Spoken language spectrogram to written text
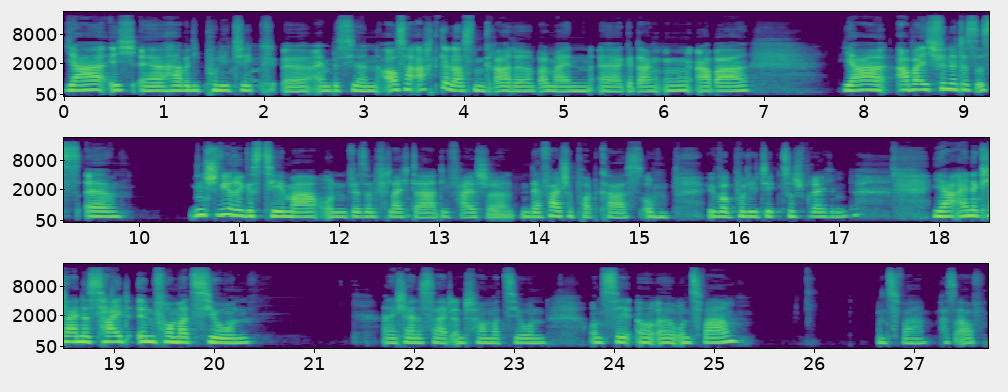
Ja, ich äh, habe die Politik äh, ein bisschen außer Acht gelassen, gerade bei meinen äh, Gedanken. Aber ja, aber ich finde, das ist äh, ein schwieriges Thema und wir sind vielleicht da die falsche, der falsche Podcast, um über Politik zu sprechen. Ja, eine kleine Side-Information. Eine kleine Side-Information. Und, äh, und zwar, und zwar, pass auf,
